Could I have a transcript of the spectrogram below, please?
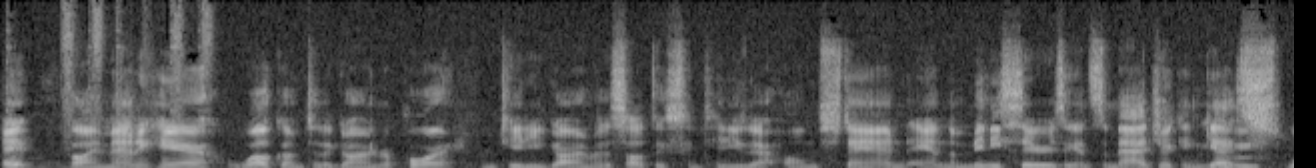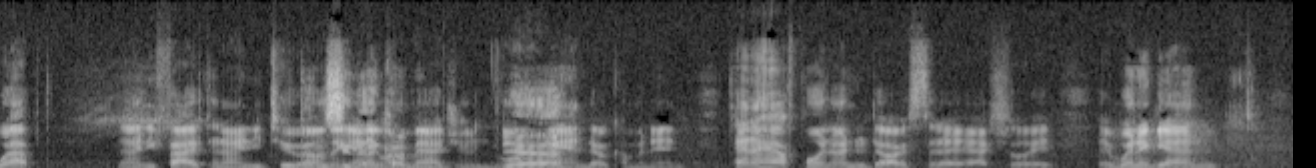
Hey, Bobby Manning here. Welcome to the Garden Report from TD Garden, where the Celtics continue their homestand and the mini series against the Magic and get Mm. swept 95 to 92. I Didn't don't think anyone imagined Yeah. Orlando coming in. 10 and a point underdogs today, actually. They win again.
